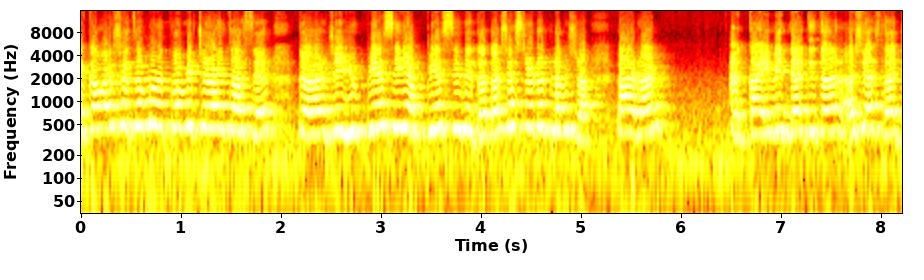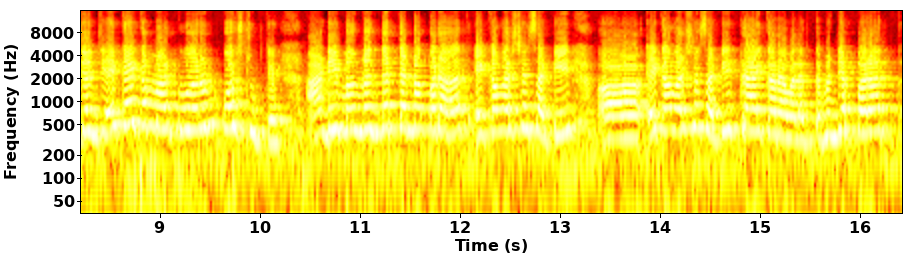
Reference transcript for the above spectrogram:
एका वर्षाचं महत्त्व विचारायचं असेल तर जे U P S C U P P S C देतात अशा स्टुडंटला विचारा. कारण काही विद्यार्थी तर असे असतात ज्यांचे एका एका मार्कवरून पोस्ट उठते आणि मग नंतर त्यांना परत एका वर्षासाठी एका वर्षासाठी ट्राय करावं लागतं. म्हणजे परत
